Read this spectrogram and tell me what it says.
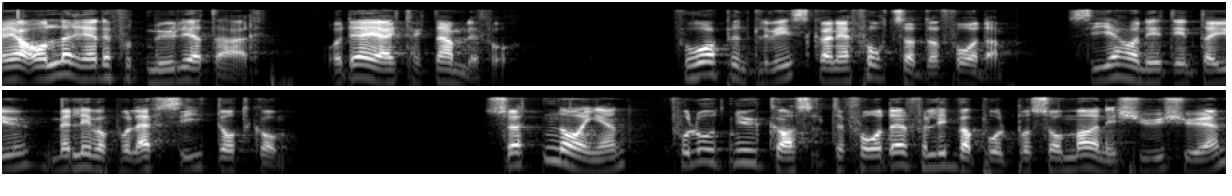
Jeg har allerede fått muligheter her, og det er jeg takknemlig for. Forhåpentligvis kan jeg fortsette å få dem, sier han i et intervju med liverpoolfc.com. 17-åringen forlot Newcastle til fordel for Liverpool på sommeren i 2021,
